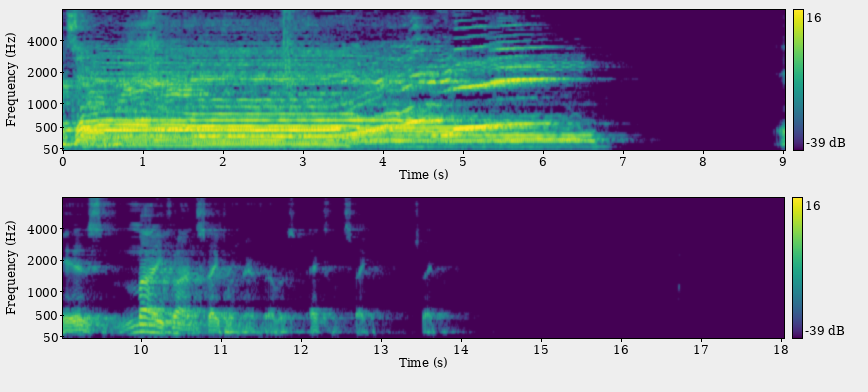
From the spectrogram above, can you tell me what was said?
say. Is mighty fine stapling there, fellas. Excellent staple, staple.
